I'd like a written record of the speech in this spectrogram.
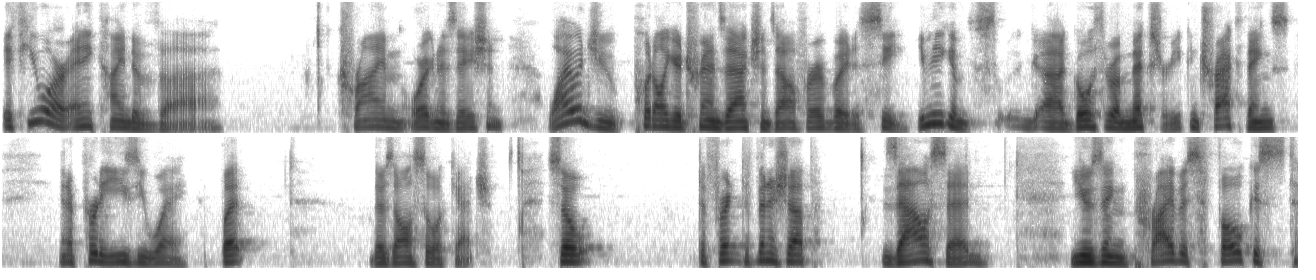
if you are any kind of uh, crime organization, why would you put all your transactions out for everybody to see? Even you can uh, go through a mixer, you can track things in a pretty easy way. But there's also a catch. So to, to finish up, Zhao said using privacy focused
